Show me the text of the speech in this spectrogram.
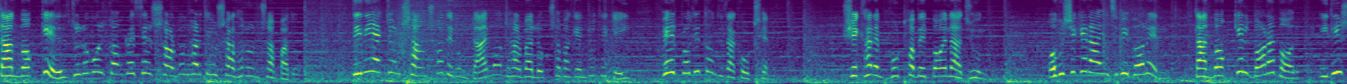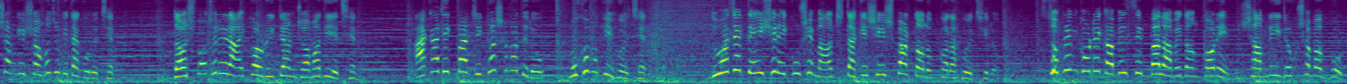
তার মক্কেল তৃণমূল কংগ্রেসের সর্বভারতীয় সাধারণ সম্পাদক। তিনি একজন সাংসদ এবং ডায়মন্ড হারবার লোকসভা কেন্দ্র থেকেই ফের প্রতিদ্বন্দ্বিতা করছেন। সেখানে ভোট হবে পয়লা জুন। অভিষেকের আইনজীবী বলেন, তার মক্কেল বরাবর ইডির সঙ্গে সহযোগিতা করেছেন। দশ বছরের আয়কর রিটার্ন জমা দিয়েছেন। একাধিকবার জিজ্ঞাসাবাদেরও মুখোমুখি হয়েছেন। দু হাজার তেইশের একুশে মার্চ তাকে শেষবার তলব করা হয়েছিল। সুপ্রিম কোর্টে কপিল সিব্বাল আবেদন করেন, সামনেই লোকসভা ভোট।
